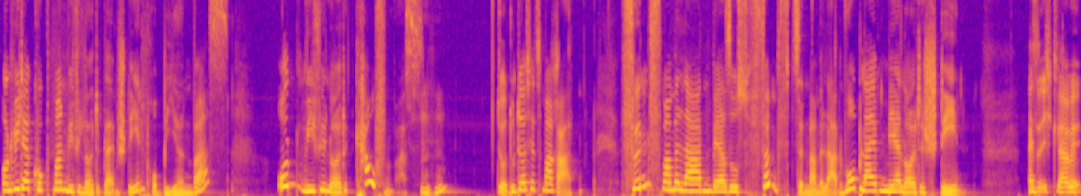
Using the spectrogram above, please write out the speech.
Und wieder guckt man, wie viele Leute bleiben stehen, probieren was und wie viele Leute kaufen was. So, du darfst jetzt mal raten. Fünf Marmeladen versus 15 Marmeladen. Wo bleiben mehr Leute stehen? Also ich glaube,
